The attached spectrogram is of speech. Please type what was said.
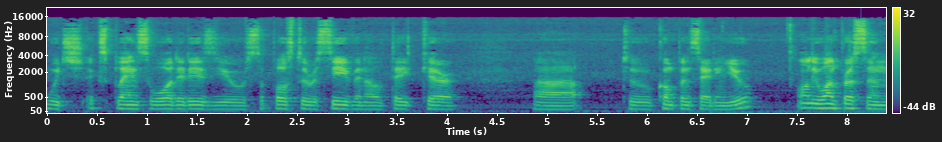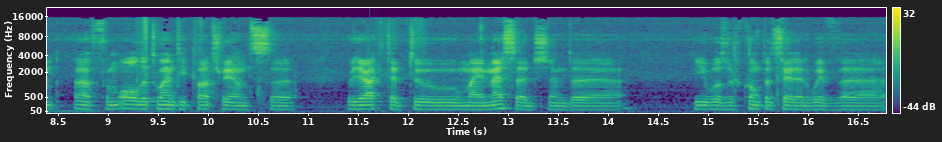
which explains what it is you're supposed to receive, and I'll take care uh, to compensating you. Only one person uh, from all the 20 Patreons reacted to my message and he was compensated with uh,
